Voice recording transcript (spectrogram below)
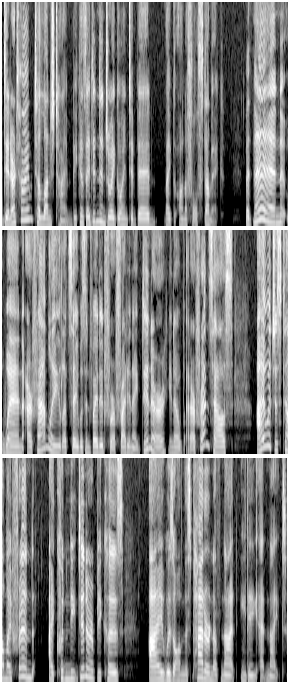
dinner time to lunchtime because I didn't enjoy going to bed like on a full stomach. But then when our family, let's say, was invited for a Friday night dinner, you know, at our friend's house, I would just tell my friend I couldn't eat dinner because I was on this pattern of not eating at night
